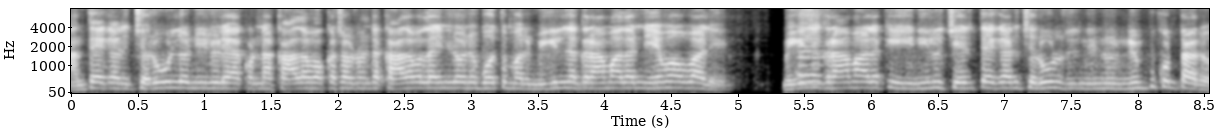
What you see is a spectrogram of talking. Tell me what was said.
అంతేగాని చెరువుల్లో నీళ్ళు లేకుండా కాలువ ఒక చోట ఉంటే కాలువ లైన్లోనే పోతే మరి మిగిలిన గ్రామాలన్నీ ఏమవ్వాలి? మిగిలిన గ్రామాలకి ఈ నీళ్ళు చేరితే కానీ చెరువులు నిన్ను నింపుకుంటారు.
